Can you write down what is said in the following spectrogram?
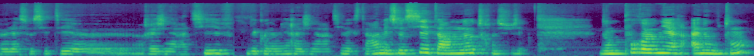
la société régénérative, d'économie régénérative, etc. Mais ceci est un autre sujet. Donc pour revenir à nos moutons,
